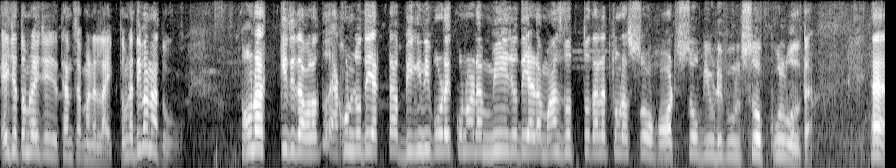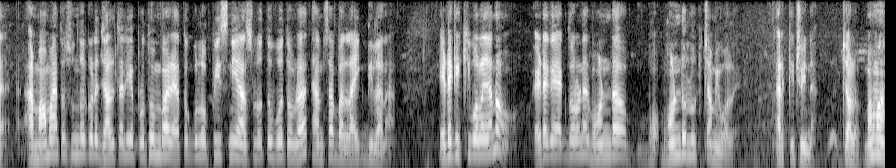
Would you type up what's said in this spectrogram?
এই যে তোমরা এই যে থ্যামস আপ মানে লাইক তোমরা দিবা না তো? তোমরা কি দিতে বলো তো? এখন যদি একটা বিগিনি পড়ে কোনো একটা মেয়ে যদি একটা মাছ ধরতো তাহলে তোমরা so hot so beautiful so cool বলতে। হ্যাঁ আর মামা এত সুন্দর করে জাল চালিয়ে প্রথমবার এতগুলো পিস নিয়ে আসলো তবুও তোমরা থ্যামস আপ বা লাইক দিলা না। এটাকে কি বলে জানো? এটাকে এক ধরনের ভন্ডা ভ- ভণ্ড লুচ্চামি বলে আর কিছুই না। চলো মামা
